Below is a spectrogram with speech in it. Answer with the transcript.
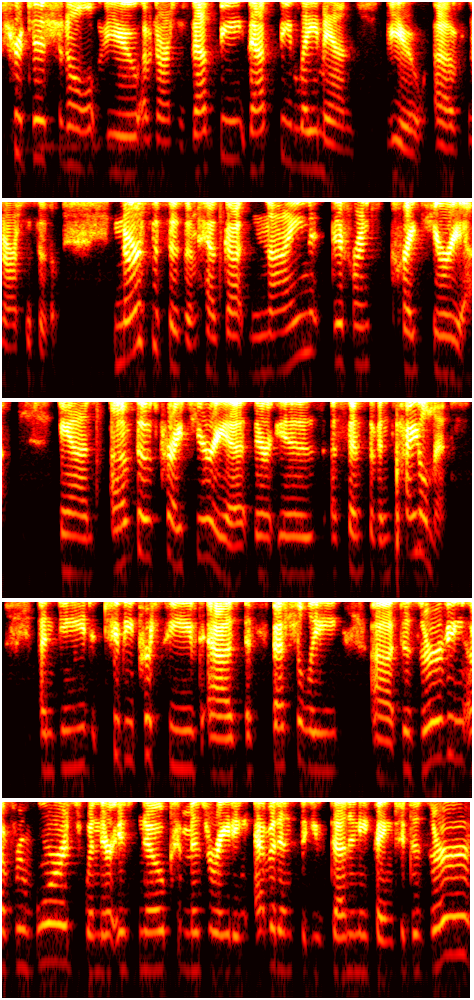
traditional view of narcissism. That's the that's the layman's view of narcissism. Narcissism has got nine different criteria, and of those criteria, there is a sense of entitlement, a need to be perceived as especially uh, deserving of rewards when there is no commiserating evidence that you've done anything to deserve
